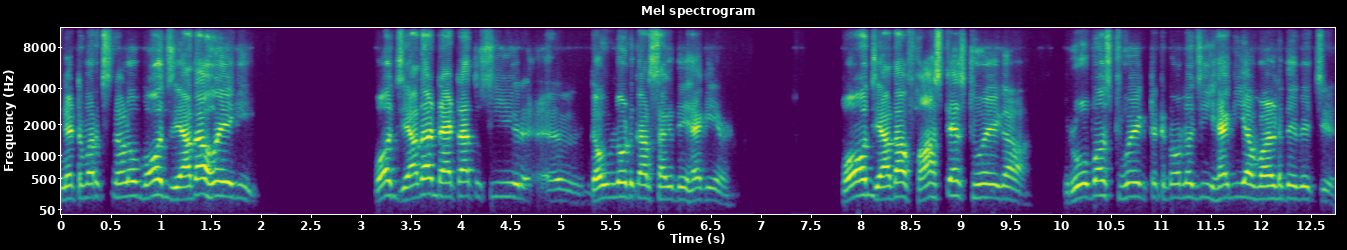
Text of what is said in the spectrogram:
ਨੈਟਵਰਕਸ ਨਾਲੋਂ ਬਹੁਤ ਜ਼ਿਆਦਾ ਹੋਏਗੀ। ਬਹੁਤ ਜ਼ਿਆਦਾ ਡਾਟਾ ਤੁਸੀਂ ਡਾਊਨਲੋਡ ਕਰ ਸਕਦੇ ਹੈਗੇ ਆ। ਬਹੁਤ ਜ਼ਿਆਦਾ ਫਾਸਟੈਸਟ ਹੋਏਗਾ। ਰੋਬਸਟ ਹੋਏ ਟੈਕਨੋਲੋਜੀ ਹੈਗੀ ਆ ਵਰਲਡ ਦੇ ਵਿੱਚ।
